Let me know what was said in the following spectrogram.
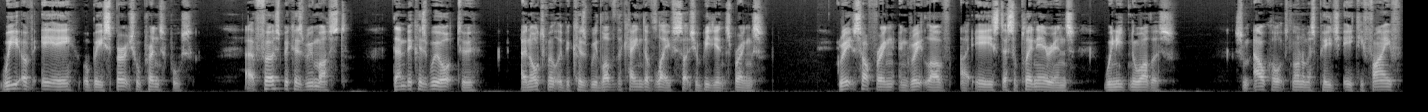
We of AA obey spiritual principles, at first because we must, then because we ought to, and ultimately because we love the kind of life such obedience brings. Great suffering and great love are AA's disciplinarians, we need no others. From Alcoholics Anonymous, page 85,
